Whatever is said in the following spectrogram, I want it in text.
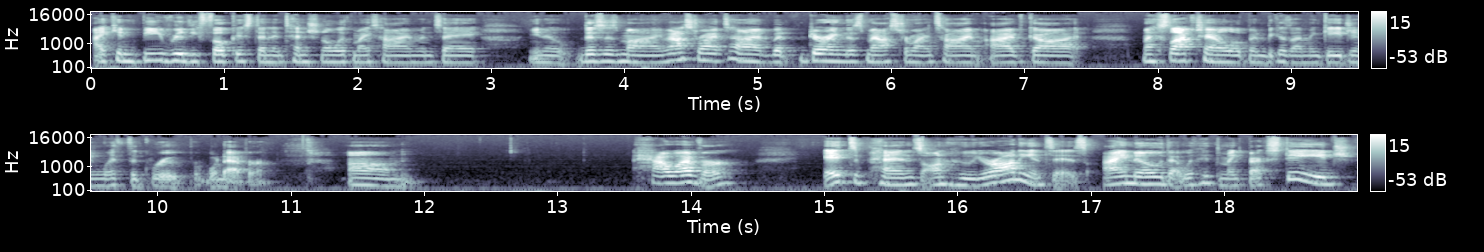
I can be really focused and intentional with my time and say, you know, this is my mastermind time, but during this mastermind time, I've got my Slack channel open because I'm engaging with the group or whatever. Um, however, it depends on who your audience is. I know that with Hit the Mic Backstage,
